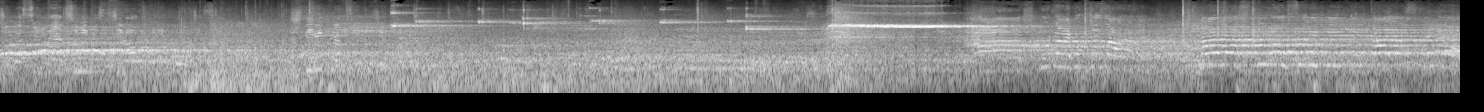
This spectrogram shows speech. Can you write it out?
říkala jsem to, jak jsem jim vystřídala v poločase. Čtyřikrát jsem to řekla. A škoda, dobře zahrané. Kája s týmou se vypněte, Kája s týmou!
